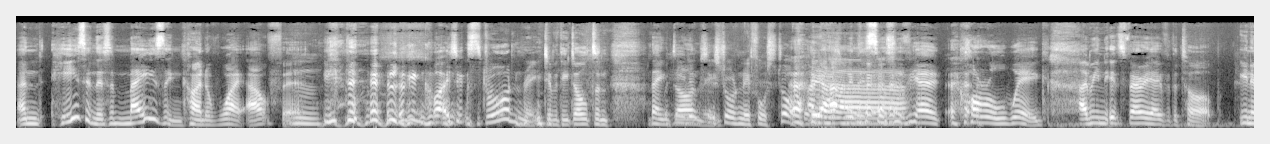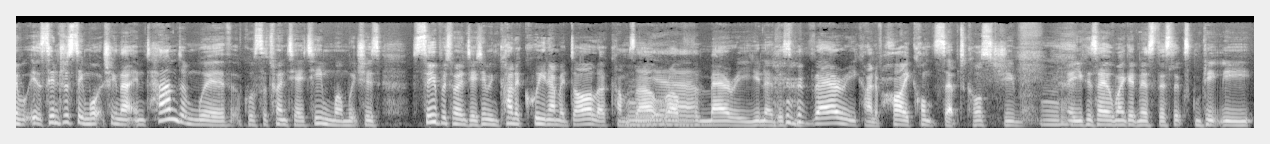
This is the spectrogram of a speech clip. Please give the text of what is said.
And he's in this amazing kind of white outfit, mm. you know, looking quite extraordinary. Timothy Dalton playing He looks extraordinary for stop. yeah, with this sort of yeah coral wig. I mean, it's very over the top you know, it's interesting watching that in tandem with, of course, the 2018 one, which is super 2018. I mean, kind of Queen Amidala comes mm, out yeah. rather than Mary. You know, this very kind of high concept costume. Mm. You, know, you can say, oh my goodness, this looks completely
